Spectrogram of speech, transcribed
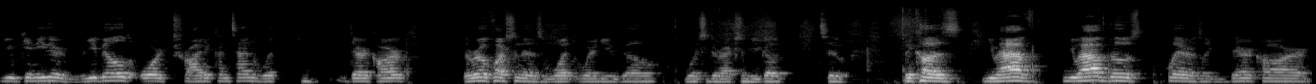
you can either rebuild or try to contend with Derek Carr. The real question is, what where do you go? Which direction do you go to? Because you have you have those players like Derek Carr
